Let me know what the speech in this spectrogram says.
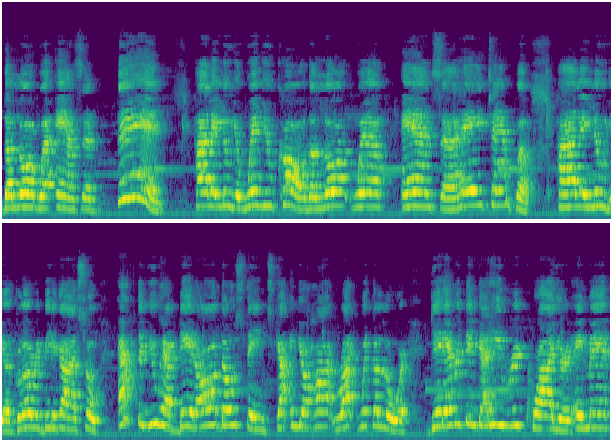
the Lord will answer. Then, hallelujah, when you call, the Lord will answer. Hey, Tampa, hallelujah, glory be to God. So, after you have did all those things, gotten your heart right with the Lord, did everything that he required, amen,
